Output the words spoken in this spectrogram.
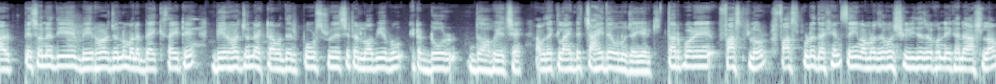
আর পেছনে দিয়ে বের হওয়ার জন্য মানে ব্যাক সাইডে বের হওয়ার জন্য একটা আমাদের পোর্টস রয়েছে একটা লবি এবং একটা ডোর দেওয়া হয়েছে, আমাদের ক্লায়েন্টের চাহিদা অনুযায়ী আর কি। তারপরে ফার্স্ট ফ্লোর ফার্স্ট ফ্লোরে দেখেন সেম আমরা যখন সিঁড়িতে যখন এখানে আসলাম,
